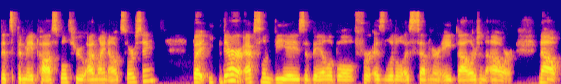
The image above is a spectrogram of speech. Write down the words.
that's been made possible through online outsourcing, but there are excellent VAs available for as little as seven or eight dollars an hour. Now,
